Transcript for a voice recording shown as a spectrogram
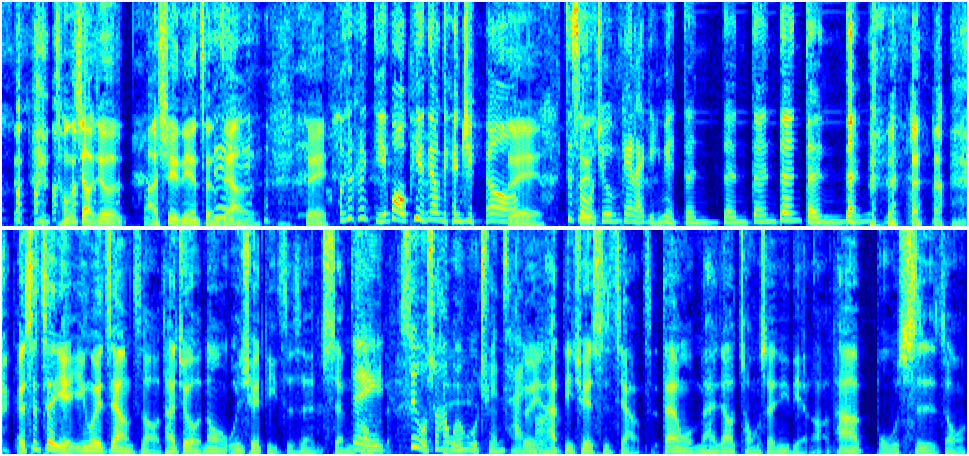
从小就把它训练成这样子，对，好像看谍报片那种感觉哦。对，这时候我就应该来点音乐，噔噔噔噔噔噔。可是这也因为这样子哦，他就有那种文学底子是很深厚的，所以我说他文武全才。对，他的确是这样子，但我们还是要重申一点哦，他不是这种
